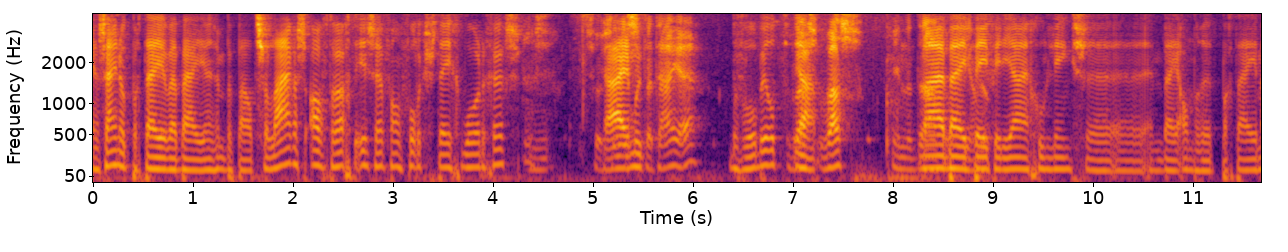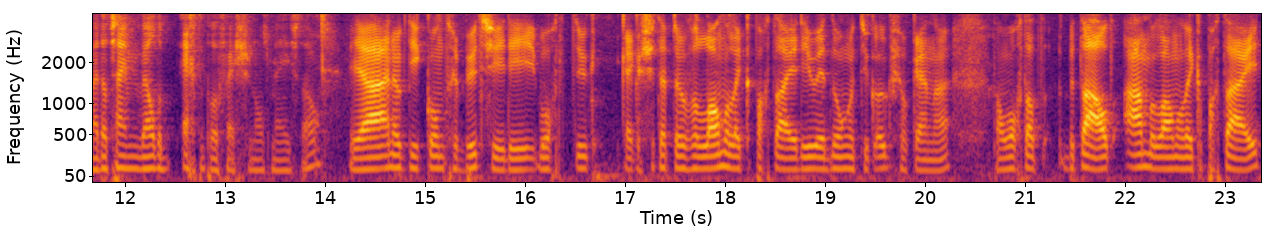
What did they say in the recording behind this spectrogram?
er zijn ook partijen waarbij een bepaald salarisafdracht is hè, van volksvertegenwoordigers. Socialistische moet- partij, hè? Bijvoorbeeld. Was, ja, was inderdaad. maar bij PvdA en GroenLinks eh, eh, en bij andere partijen. Maar dat zijn wel de echte professionals meestal. Ja, en ook die contributie, die wordt natuurlijk... Kijk, als je het hebt over landelijke partijen, die we in Dongen natuurlijk ook veel kennen, dan wordt dat betaald aan de landelijke partij.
